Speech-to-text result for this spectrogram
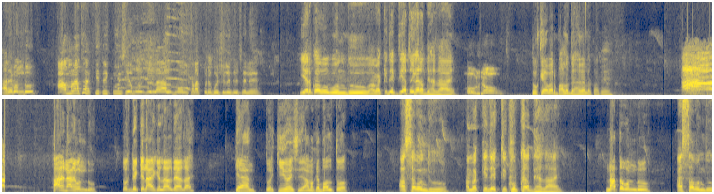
আরে বন্ধু আমরা থাকতে তুই কুইসে মুরগি লাল মন খারাপ করে বসে এখানে কি আর কব বন্ধু আমার কি দেখতে এতই খারাপ দেখা যায়? তোকে আবার ভালো দেখা গেল কবে? আরে না রে বন্ধু তোকে দেখতে না একে লাল দেখা যায়? কেন? তোর কি হয়েছে? আমাকে বল তো। আচ্ছা বন্ধু আমার কি দেখতে খুব খারাপ দেখা যায়। না তো বন্ধু। আচ্ছা বন্ধু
